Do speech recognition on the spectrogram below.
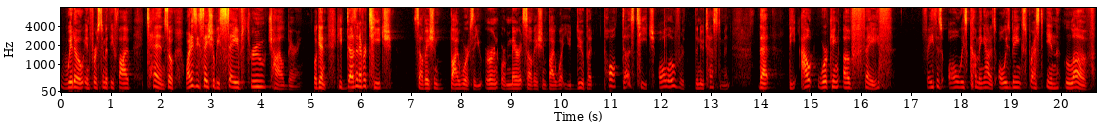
widow in 1 Timothy 5:10. So why does he say she'll be saved through childbearing? Well, again, he doesn't ever teach salvation by works, that you earn or merit salvation by what you do. But Paul does teach all over the New Testament that the outworking of faith, faith is always coming out, it's always being expressed in love.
